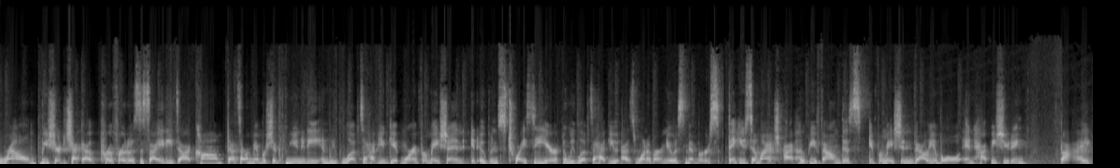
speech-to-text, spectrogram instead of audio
realm, be sure to check out profotosociety.com. That's our membership community and we'd love to have you get more information. It opens twice a year and we'd love to have you as one of our newest members. Thank you so much. I hope you found this information valuable and happy shooting. Bye.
